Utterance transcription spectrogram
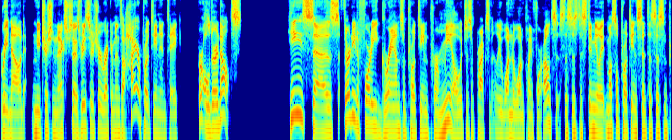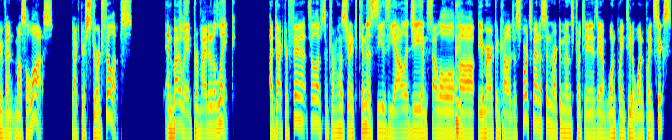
renowned nutrition and exercise researcher, recommends a higher protein intake for older adults. He says 30 to 40 grams of protein per meal, which is approximately 1 to 1.4 ounces. This is to stimulate muscle protein synthesis and prevent muscle loss. Dr. Stuart Phillips. And by the way, it provided a link. Uh, Dr. Phillips, a professor in kinesiology and fellow of uh, the American College of Sports Medicine, recommends protein intake of 1.2 to 1.6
